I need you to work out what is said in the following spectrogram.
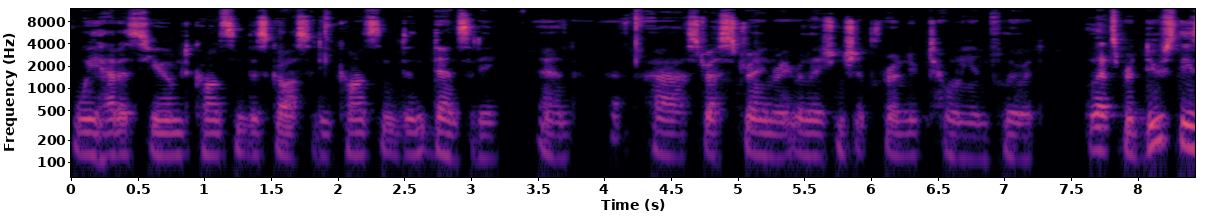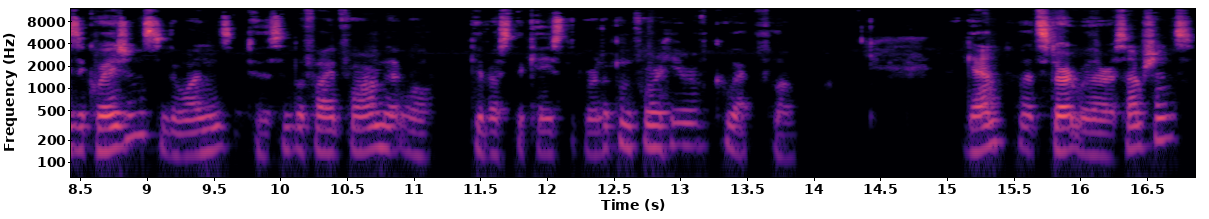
we had assumed constant viscosity, constant density, and uh, stress-strain rate relationship for a Newtonian fluid. Let's reduce these equations to the ones to the simplified form that will give us the case that we're looking for here of Couette flow. Again, let's start with our assumptions.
